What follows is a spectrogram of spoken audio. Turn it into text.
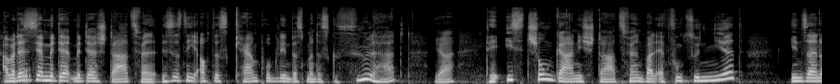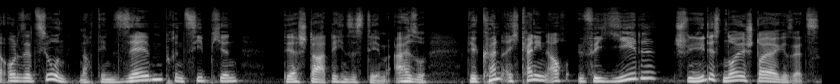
Aber das ist ja mit der, mit der Staatsfern. Ist es nicht auch das Kernproblem, dass man das Gefühl hat, ja, der ist schon gar nicht staatsfern, weil er funktioniert in seiner Organisation nach denselben Prinzipien der staatlichen Systeme. Also, wir können, ich kann ihn auch für jede, für jedes neue Steuergesetz,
